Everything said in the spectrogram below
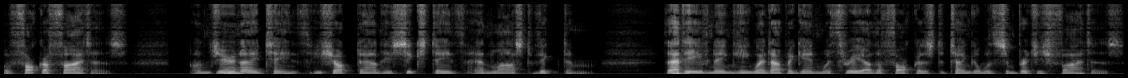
of Fokker fighters. On June 18th, he shot down his 16th and last victim. That evening, he went up again with three other Fokkers to tangle with some British fighters.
